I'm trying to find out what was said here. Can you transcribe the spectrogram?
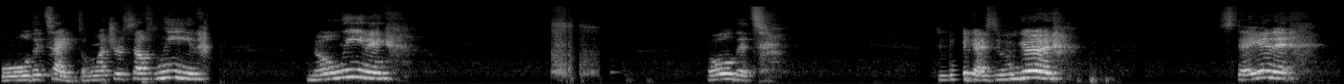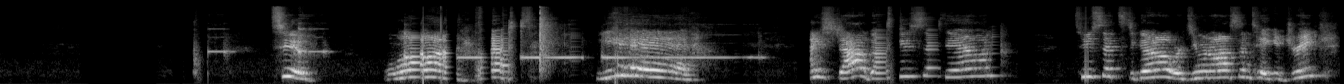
Hold it tight. Don't let yourself lean. No leaning. Hold it. Doing good, guys. Doing good. Stay in it. Two, one, rest. Yeah. Nice job, guys. Two sets down. Two sets to go. We're doing awesome. Take a drink.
